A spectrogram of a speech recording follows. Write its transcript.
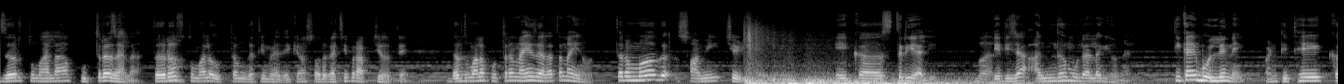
जर तुम्हाला पुत्र झाला तरच तुम्हाला उत्तम गती मिळते किंवा स्वर्गाची प्राप्ती होते. जर तुम्हाला पुत्र नाही झाला तर नाही होत. तर मग स्वामी चिडले. एक स्त्री आली. ती तिच्या अंध मुलाला घेऊन आली. ती काही बोलली नाही पण तिथे एक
